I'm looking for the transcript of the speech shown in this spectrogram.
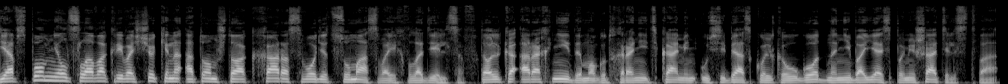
Я вспомнил слова Кривощекина о том, что Акхара сводит с ума своих владельцев. Только арахниды могут хранить камень у себя сколько угодно, не боясь помешательства.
